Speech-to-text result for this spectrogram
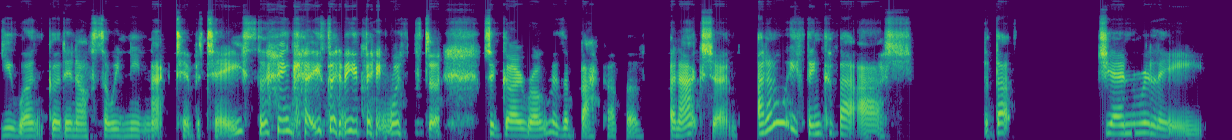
you weren't good enough so we need an activity so in case anything was to to go wrong there's a backup of an action i don't know what you think of that ash but that's generally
